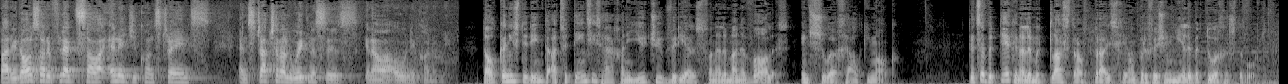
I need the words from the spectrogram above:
but it also reflects our energy constraints and structural weaknesses in our own economy. Dalk kan die studente advertensies heg aan die YouTube video's van hulle manne waal is en so geldjie maak. Dit sou beteken hulle moet klasstraf prysgee om professionele betogers te word.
